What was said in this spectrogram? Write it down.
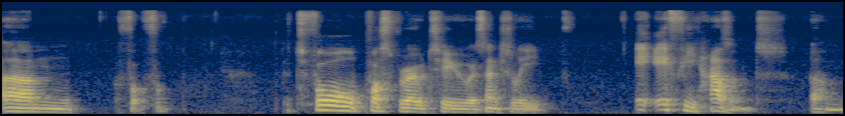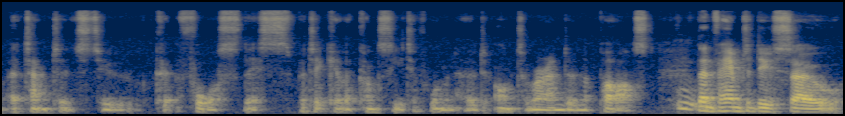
um, for, for, for Prospero to essentially, if he hasn't um, attempted to force this particular conceit of womanhood onto Miranda in the past, Mm. then for him to do so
